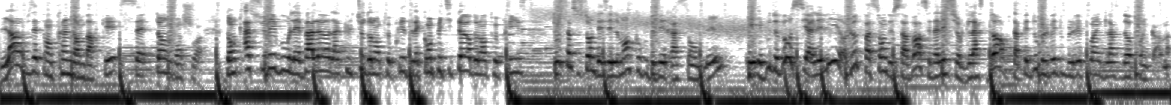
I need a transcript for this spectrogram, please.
là où vous êtes en train d'embarquer, c'est un bon choix. Donc assurez-vous les valeurs, la culture de l'entreprise, les compétiteurs de l'entreprise, tout ça ce sont des éléments que vous devez rassembler et, vous devez aussi aller lire. L'autre façon de savoir, c'est d'aller sur Glassdoor, vous tapez www.glassdoor.com.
